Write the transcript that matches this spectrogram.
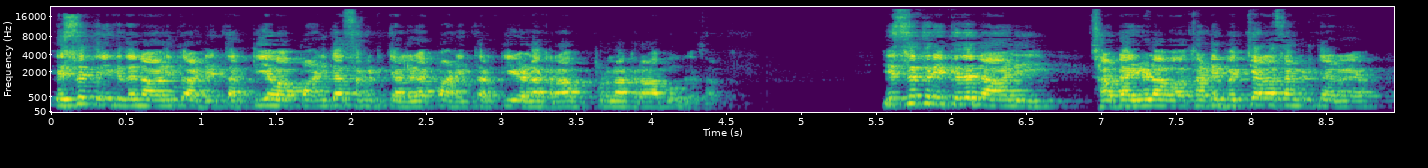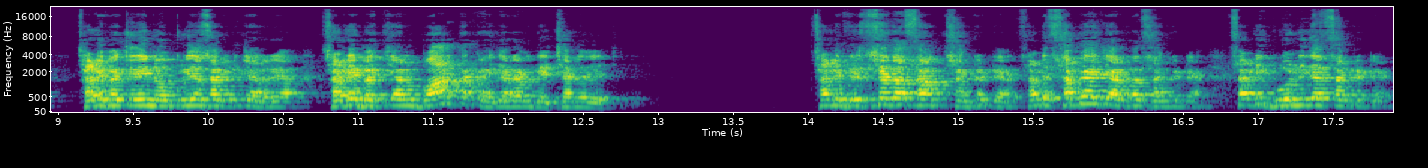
ਇਸੇ ਤਰੀਕੇ ਦੇ ਨਾਲ ਹੀ ਤੁਹਾਡੇ ਧਰਤੀ ਹਵਾ, ਪਾਣੀ ਦਾ ਸੰਕਟ ਚੱਲ ਰਿਹਾ, ਪਾਣੀ ਧਰਤੀ ਵਾਲਾ ਖਰਾਬ, ਉੱਪਰਲਾ ਖਰਾਬ ਹੋ ਗਿਆ ਸਭ ਇਸੇ ਤਰੀਕੇ ਦੇ ਨਾਲ ਹੀ ਸਾਡਾ ਜਿਹੜਾ ਵਾ, ਸਾਡੇ ਬੱਚਿਆਂ ਦਾ ਸੰਕਟ ਚੱਲ ਰਿਹਾ, ਸਾਡੇ ਬੱਚੇ ਦੀ ਨੌਕਰੀ ਦਾ ਸੰਕਟ ਚੱਲ ਰਿਹਾ, ਸਾਡੇ ਬੱਚਿਆਂ ਨੂੰ ਬਾਹਰ ਧੱਕਿਆ ਜਾ ਰਿਹਾ ਵਿਦੇਸ਼ਾਂ ਦੇ ਵਿੱਚ। ਸਾਡੇ ਵਿਰਸੇ ਦਾ ਸੰਕਟ ਹੈ ਸਾਡੇ ਸੱਭਿਆਚਾਰ ਦਾ ਸੰਕਟ ਹੈ ਸਾਡੀ ਬੋਲੀ ਦਾ ਸੰਕਟ ਹੈ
